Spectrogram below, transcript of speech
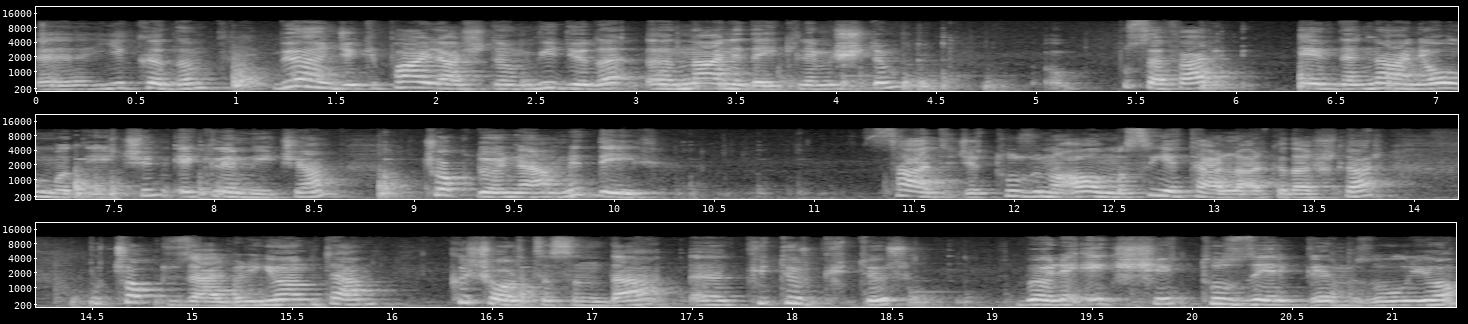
E, yıkadım. Bir önceki paylaştığım videoda e, nane de eklemiştim. Bu sefer evde nane olmadığı için eklemeyeceğim. Çok da önemli değil. Sadece tuzunu alması yeterli arkadaşlar. Bu çok güzel bir yöntem. Kış ortasında e, kütür kütür böyle ekşi tuzlu eriklerimiz oluyor.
